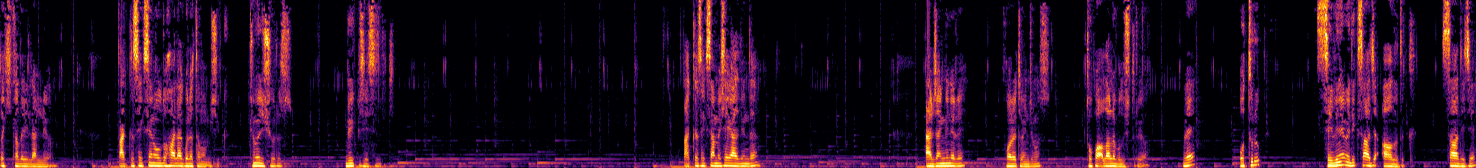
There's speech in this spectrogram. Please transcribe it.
Dakikalar ilerliyor. Dakika 80 oldu hala gol atamamışık. Küme düşüyoruz. Büyük bir sessizlik. Dakika 85'e geldiğinde Ercan Güner'i forvet oyuncumuz topu ağlarla buluşturuyor. Ve oturup sevinemedik sadece ağladık. Sadece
